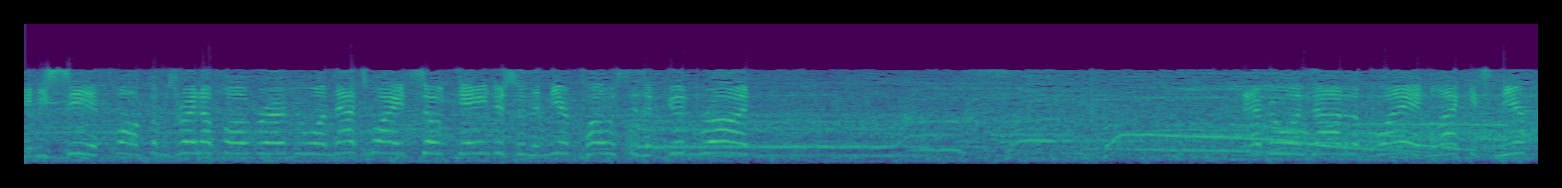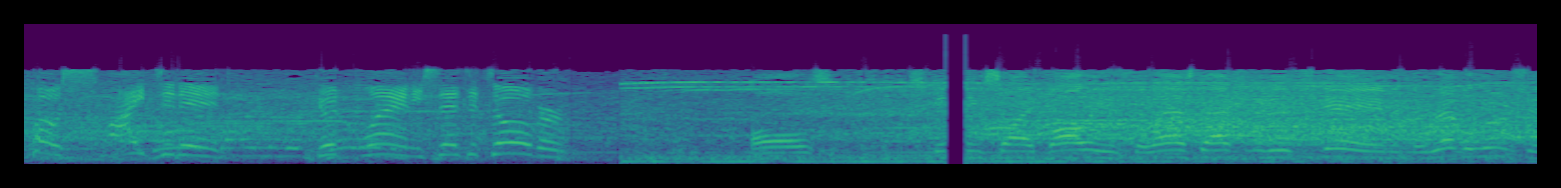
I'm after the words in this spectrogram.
And you see it, ball comes right up over everyone. That's why it's so dangerous when the near post is a good run. Everyone's out of the play, and Lekic's near post slides it in. Good play, and he says it's over. Hall's spinning side volley is the last action of this game, and the Revolution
